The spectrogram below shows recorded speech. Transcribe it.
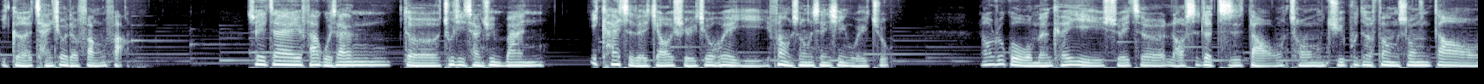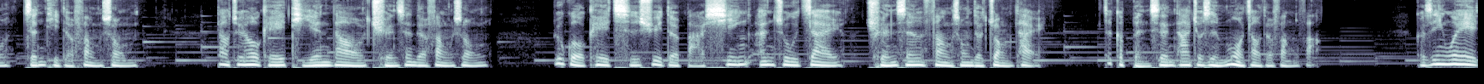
一个禅修的方法，所以在法鼓山的初级禅训班一开始的教学就会以放松身心为主。然后，如果我们可以随着老师的指导，从局部的放松到整体的放松，到最后可以体验到全身的放松。如果可以持续的把心安住在全身放松的状态，这个本身它就是默照的方法。可是因为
